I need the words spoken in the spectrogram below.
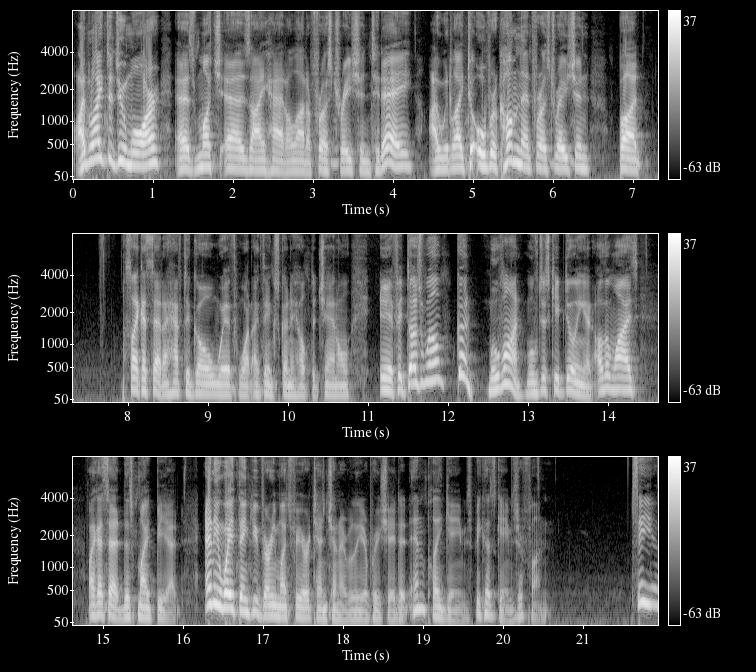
I'd like to do more. As much as I had a lot of frustration today, I would like to overcome that frustration. But it's like I said, I have to go with what I think is going to help the channel. If it does well, good. Move on. We'll just keep doing it. Otherwise, like I said, this might be it. Anyway, thank you very much for your attention. I really appreciate it. And play games because games are fun. See you.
